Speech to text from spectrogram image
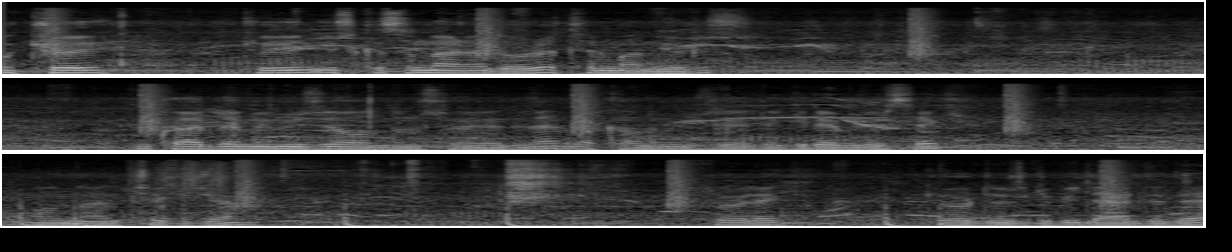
Bu köy köyün üst kısımlarına doğru tırmanıyoruz. Yukarıda bir müze olduğunu söylediler. Bakalım müzeye de girebilirsek onları çekeceğim. Böyle gördüğünüz gibi ileride de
